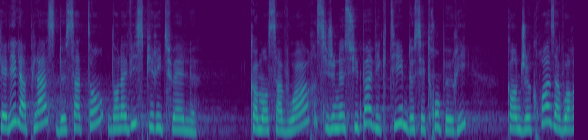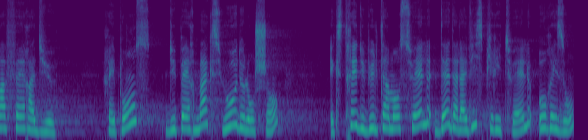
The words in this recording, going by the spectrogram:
Quelle est la place de Satan dans la vie spirituelle? Comment savoir si je ne suis pas victime de ces tromperies quand je crois avoir affaire à Dieu? Réponse du Père Max Huot de Longchamp, extrait du bulletin mensuel d'aide à la vie spirituelle, Oraison,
